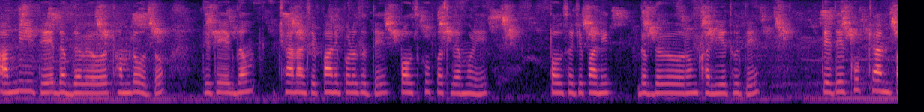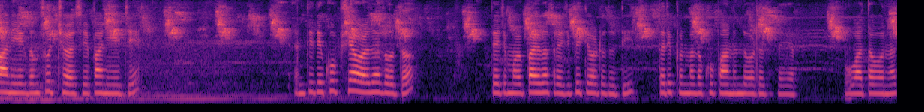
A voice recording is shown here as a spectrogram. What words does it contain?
आम्ही इथे धबधब्यावर थांबलो होतो. तिथे एकदम छान असे पाणी पडत होते. पाऊस खूप असल्यामुळे पावसाचे पाणी धबधब्यावरून खाली येत होते. तेथे खूप छान पाणी एकदम स्वच्छ असे पाणी यायचे. आणि तिथे खूप शेवाळ झालं होतं. त्याच्यामुळे पाय घसरायची भीती वाटत होती. तरी पण मला खूप आनंद वाटत होता या वातावरणात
